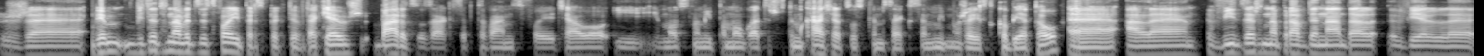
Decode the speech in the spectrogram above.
że wiem, widzę to nawet ze swojej perspektywy. Tak, ja już bardzo zaakceptowałem swoje ciało i, i mocno mi pomogła też w tym Kasia, co z tym seksem, mimo że jest kobietą, e, ale widzę, że naprawdę nadal wiele,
